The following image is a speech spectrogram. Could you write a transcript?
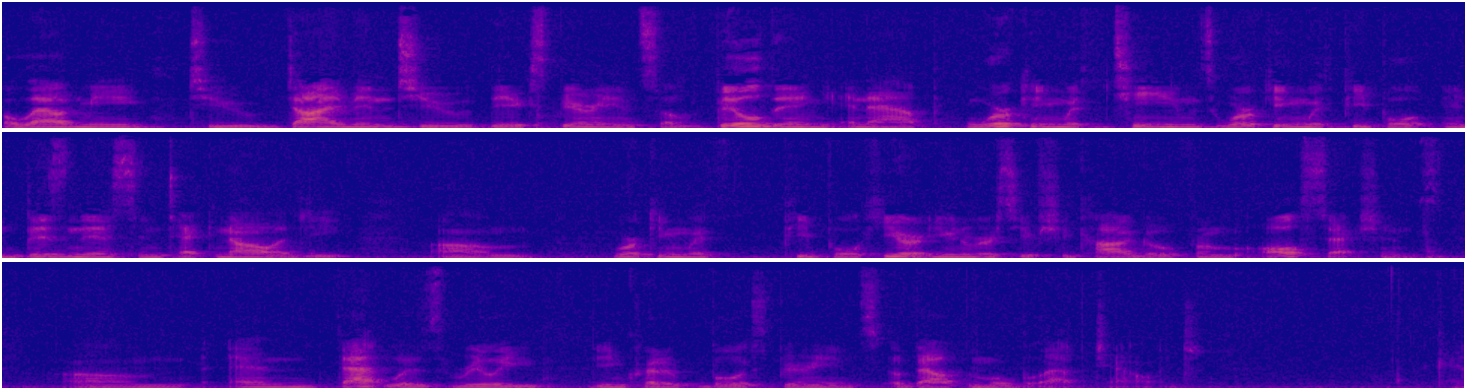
allowed me to dive into the experience of building an app, working with teams, working with people in business and technology, um, working with people here at University of Chicago from all sections. Um, and that was really the incredible experience about the mobile app challenge. Okay.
